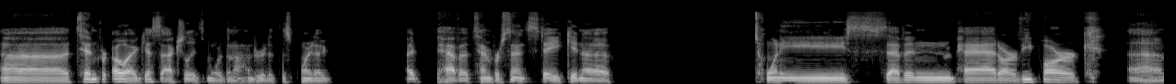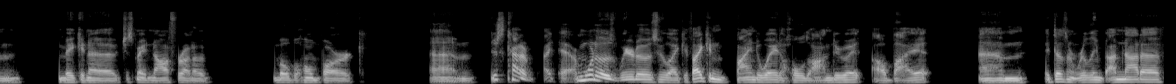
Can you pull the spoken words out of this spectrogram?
Uh, 10 per, oh, I guess actually it's more than 100 at this point. I I have a 10% stake in a 27 pad RV park. Um, making a just made an offer on a mobile home park. Um, just kind of, I, am one of those weirdos who like if I can find a way to hold on to it, I'll buy it. Um, it doesn't really. I'm not a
